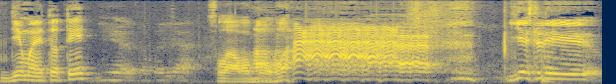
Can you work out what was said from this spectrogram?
Дима, это ты? Нет, это я. Слава богу. Если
